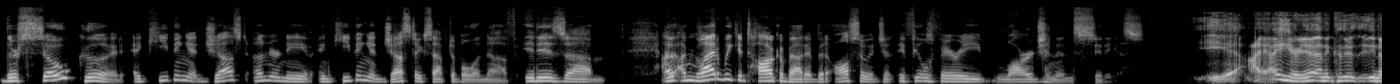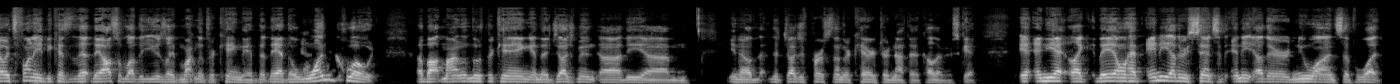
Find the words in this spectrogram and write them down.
They're so good at keeping it just underneath and keeping it just acceptable enough. It is um I, am glad we could talk about it, but also it just it feels very large and insidious. Yeah, I, I hear you, and because you know it's funny because they also love to use like Martin Luther King. They had the, they had the one quote about Martin Luther King and the judgment, uh, the um, you know, the, the judge's person on their character, not the color of their skin. And, and yet, like, they don't have any other sense of any other nuance of what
